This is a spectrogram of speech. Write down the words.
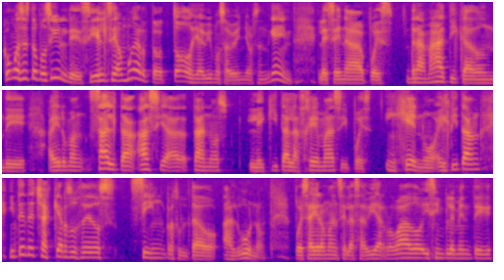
¿Cómo es esto posible? Si él se ha muerto, todos ya vimos Avengers Endgame. La escena, pues, dramática donde Iron Man salta hacia Thanos, le quita las gemas y, pues, ingenuo, el titán intenta chasquear sus dedos sin resultado alguno, pues Iron Man se las había robado y simplemente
